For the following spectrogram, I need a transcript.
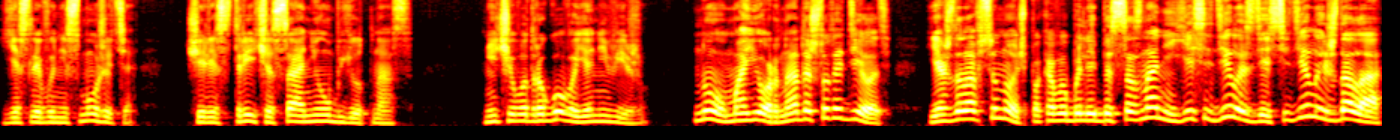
«Если вы не сможете, через три часа они убьют нас. Ничего другого я не вижу. Ну, майор, надо что-то делать. Я ждала всю ночь, пока вы были без сознания, я сидела здесь, сидела и ждала».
